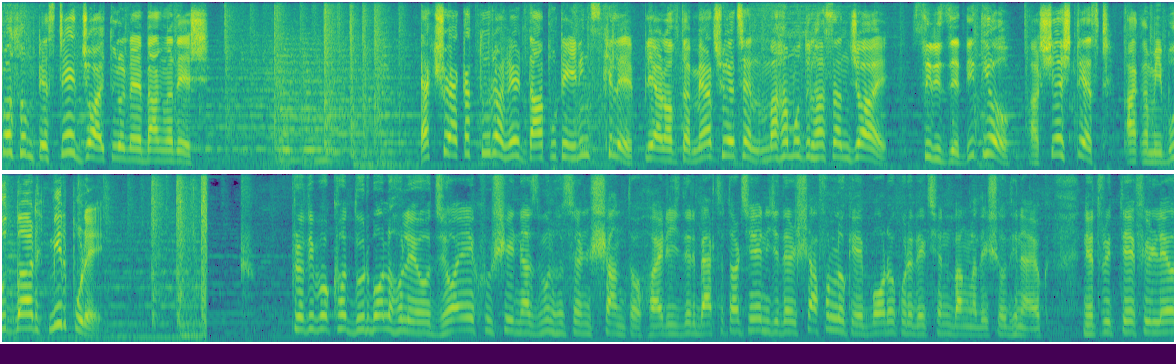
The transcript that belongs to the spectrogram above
প্রথম টেস্টে জয় তুলে নেয় বাংলাদেশ। একশো একাত্তর রানের দাপুটে ইনিংস খেলে প্লেয়ার অফ দ্য ম্যাচ হয়েছেন মাহমুদুল হাসান জয়। সিরিজের দ্বিতীয় আর শেষ টেস্ট আগামী বুধবার মিরপুরে। প্রতিপক্ষ দুর্বল হলেও জয়ে খুশি নাজমুল হোসেন শান্ত। হাইরিজদের ব্যর্থতার চেয়ে নিজেদের সাফল্যকে বড় করে দেখছেন বাংলাদেশ অধিনায়ক। নেতৃত্বে ফিরলেও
